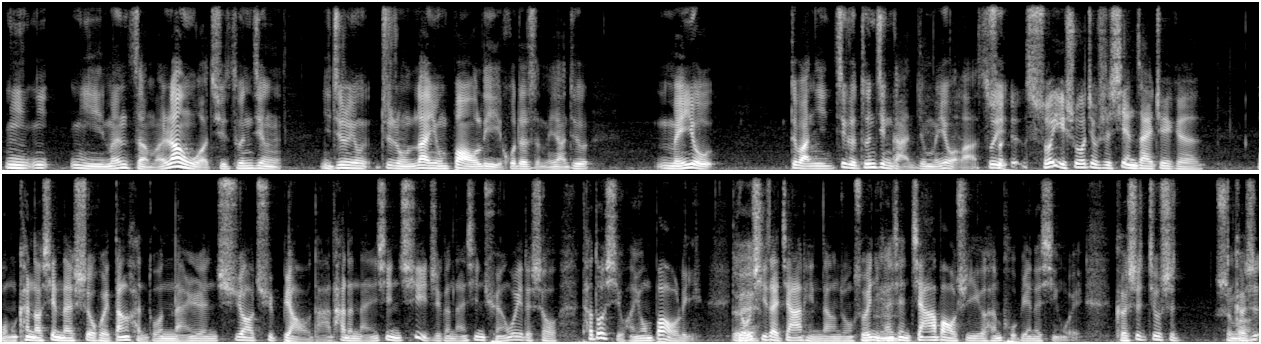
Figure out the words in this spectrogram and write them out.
你你你们怎么让我去尊敬你这种这种滥用暴力或者怎么样就没有对吧？你这个尊敬感就没有了，所以所所以说，就是现在这个，我们看到现代社会，当很多男人需要去表达他的男性气质跟男性权威的时候，他都喜欢用暴力，尤其在家庭当中。所以你看，嗯现在家暴是一个很普遍的行为，可是就是是吗？可是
